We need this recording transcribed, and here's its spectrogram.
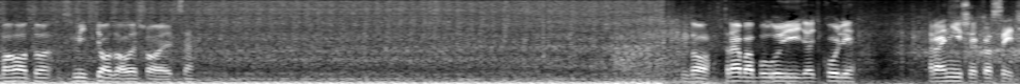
Багато сміття залишається. Да, треба було її дядь раніше косити.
